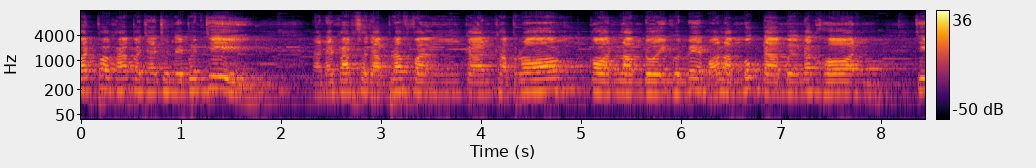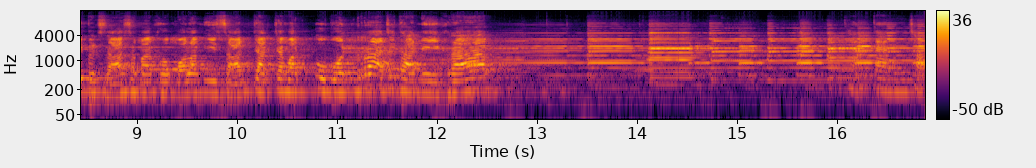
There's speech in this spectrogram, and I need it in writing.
วัดพ่อค้าประชาชนในพื้นที่นะครับสดับรับฟังการขับร้องก่อนลำโดยคุณแม่หมอลำมุกดาเมืองนคร ที่ปรึกษาสมาคมหมอลำอีสานจากจังหวัดอุบลราชธานีครับค่ะการฉอ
